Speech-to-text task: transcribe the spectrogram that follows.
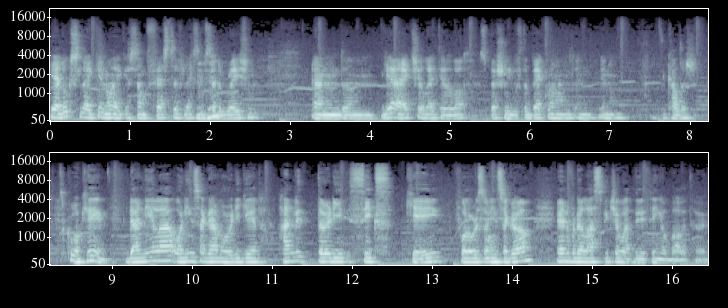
yeah, it looks like you know like some festive, like some Mhm. celebration. And um, yeah, I actually liked it a lot, especially with the background and you know the colors. It's cool. Okay, Danella on Instagram already get 136k followers on Oh. Instagram. And for the last picture, what do you think about her?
